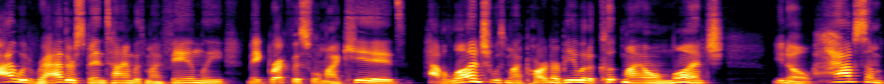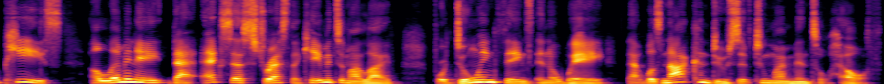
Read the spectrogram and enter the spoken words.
I would rather spend time with my family, make breakfast for my kids, have lunch with my partner, be able to cook my own lunch, you know, have some peace, eliminate that excess stress that came into my life for doing things in a way that was not conducive to my mental health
